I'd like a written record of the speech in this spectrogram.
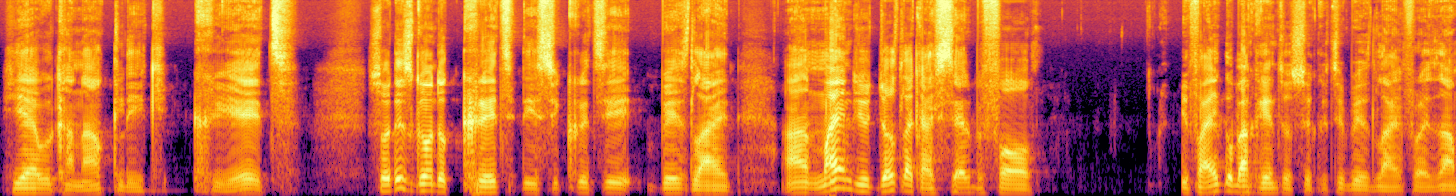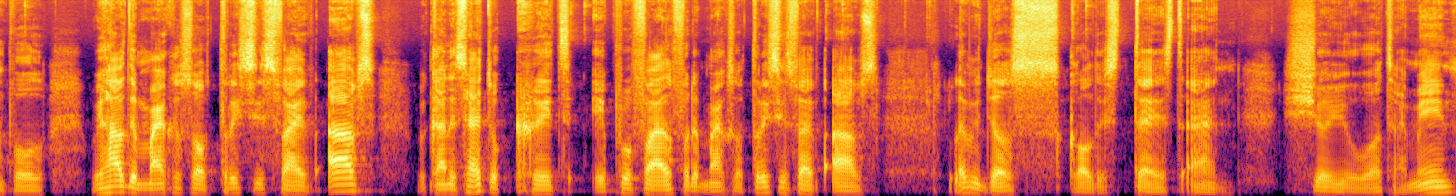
Here we can now click create. So this is going to create the security baseline. And mind you, just like I said before, if I go back into security baseline, for example, we have the Microsoft 365 apps. We can decide to create a profile for the Microsoft 365 apps. Let me just call this test and show you what I mean.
